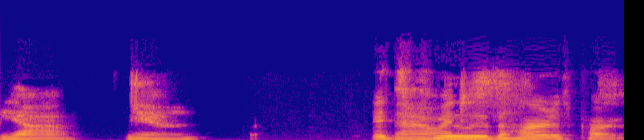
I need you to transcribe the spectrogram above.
Yeah, yeah. It's Now truly just- the hardest part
